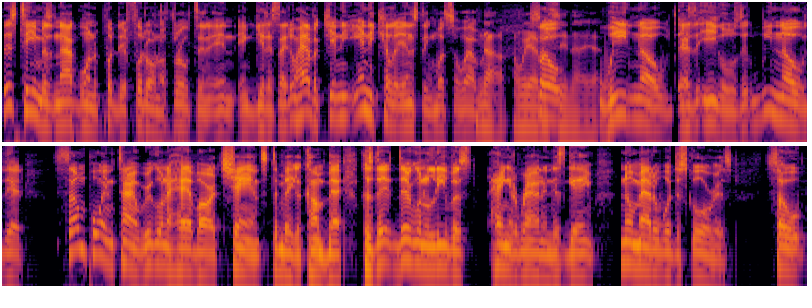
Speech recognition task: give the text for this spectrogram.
this team is not going to put their foot on our throats and, and, and get us. They don't have a kidney, any killer instinct whatsoever. No, we haven't so seen that yet. We know as the Eagles that we know that some point in time we're going to have our chance to make a comeback because they, they're going to leave us hanging around in this game no matter what the score is. So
